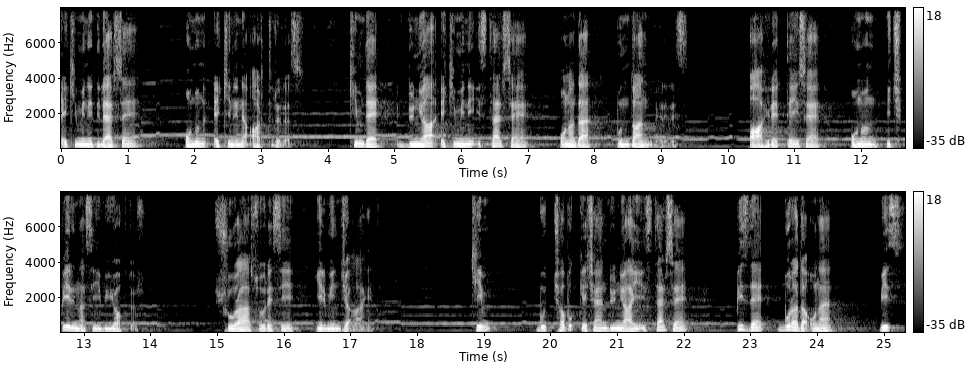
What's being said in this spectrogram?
ekimini dilerse onun ekinini artırırız. Kim de dünya ekimini isterse ona da bundan veririz. Ahirette ise onun hiçbir nasibi yoktur. Şura suresi 20. ayet. Kim bu çabuk geçen dünyayı isterse biz de burada ona biz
